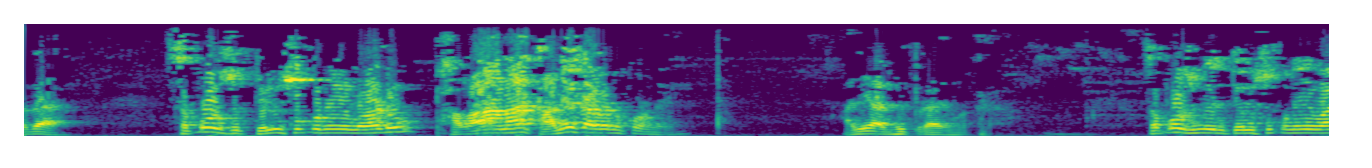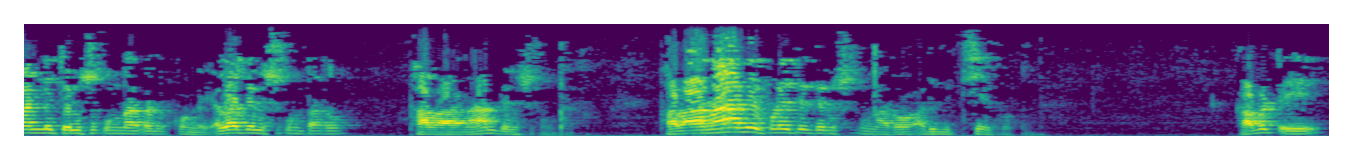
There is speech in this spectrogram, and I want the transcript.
కదా? సపోజ్ తెలుసుకునేవాడు ఫలానా కానే కాదనుకోండి. అదే అభిప్రాయం అక్కడ. సపోజ్ మీరు తెలుసుకునేవాడిని తెలుసుకున్నారనుకోండి ఎలా తెలుసుకుంటారు? ఫలానా అని తెలుసుకుంటారు. ఫలానా అని ఎప్పుడైతే తెలుసుకున్నారో అది మిక్స్ అయిపోతుంది కాబట్టి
